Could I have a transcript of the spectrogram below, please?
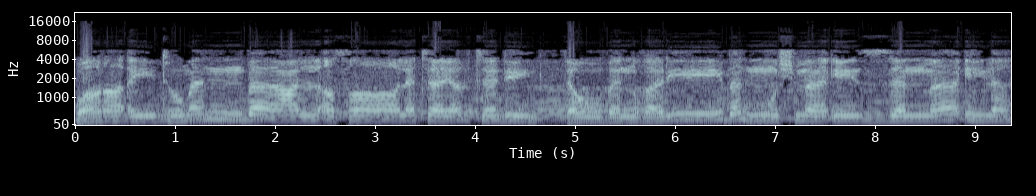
ورأيت من باع الأصالة يرتدي ثوبا غريبا مشمئزا مائلا.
